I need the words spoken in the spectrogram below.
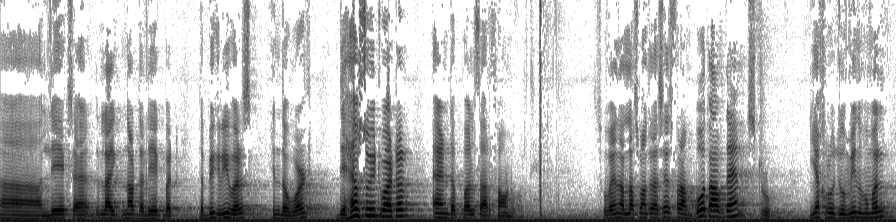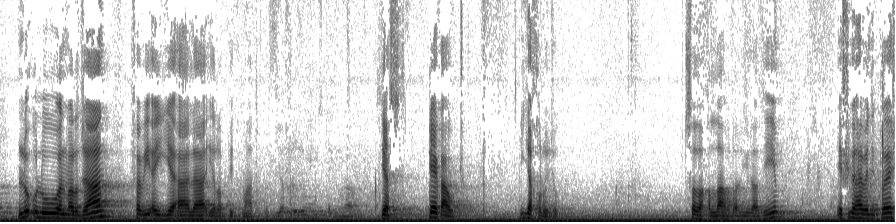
uh, lakes, and like not the lake, but the big rivers in the world, they have sweet water, and the pearls are found over. So when Allah subhanahu wa ta'ala says, from both of them, it's true. يخرج منهما اللؤلؤ والمرجان فبأي آلاء ربكما تكذبان Yakhruju means taking out. Yes, take out. يخرج. صدق الله العلي العظيم. If you have any question,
